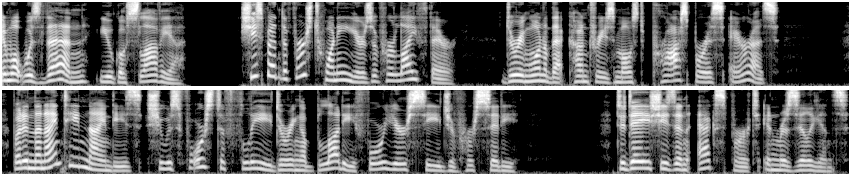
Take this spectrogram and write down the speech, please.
in what was then Yugoslavia. She spent the first 20 years of her life there, during one of that country's most prosperous eras. But in the 1990s, she was forced to flee during a bloody four year siege of her city. Today, she's an expert in resilience,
